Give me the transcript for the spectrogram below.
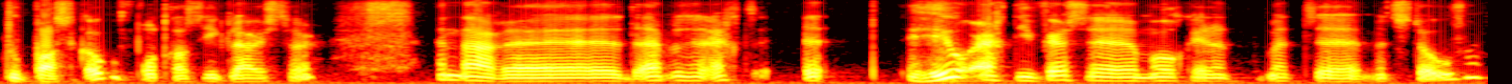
toepasselijk ook een podcast die ik luister. En daar, daar hebben ze echt heel erg diverse mogelijkheden met, eh, met stoven.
